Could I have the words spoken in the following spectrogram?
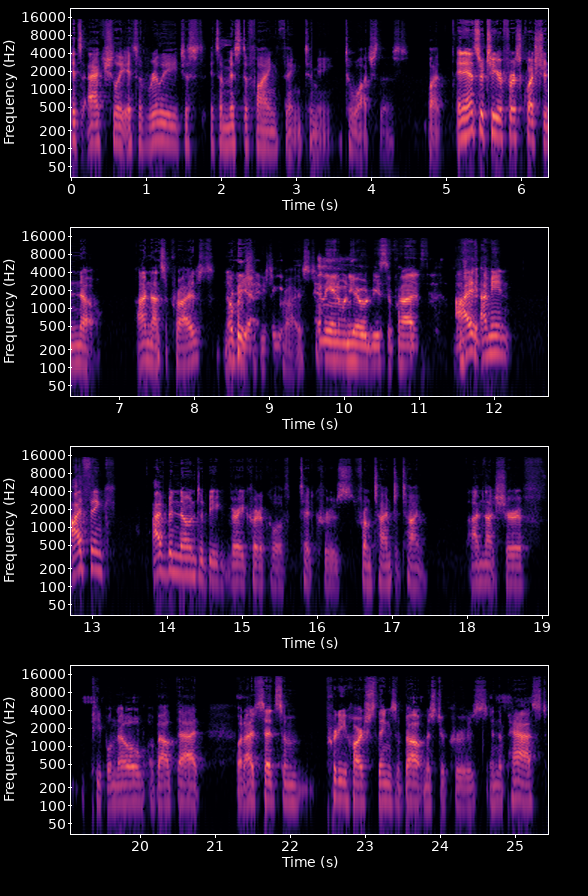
it's actually it's a really just it's a mystifying thing to me to watch this. But in answer to your first question, no. I'm not surprised. Nobody Yeah, should be surprised. And the anyone here would be surprised. I I mean, I think I've been known to be very critical of Ted Cruz from time to time. I'm not sure if people know about that, but I've said some pretty harsh things about Mr. Cruz in the past.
